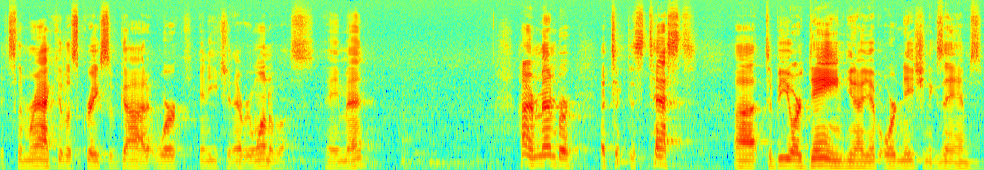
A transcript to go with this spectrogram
It's the miraculous grace of God at work in each and every one of us. Amen. I remember I took this test uh, to be ordained. You know, you have ordination exams.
